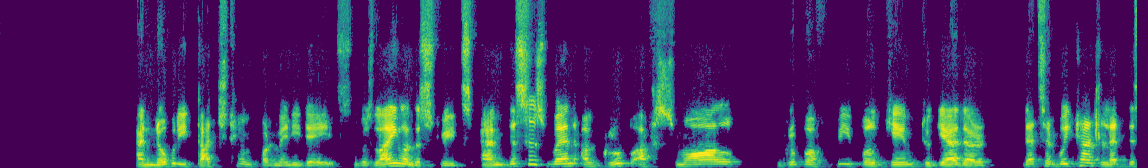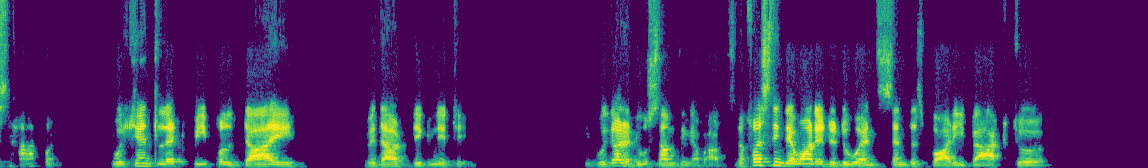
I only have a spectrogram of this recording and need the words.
and nobody touched him for many days. He was lying on the streets. And this is when a group of small group of people came together that said, we can't let this happen. We can't let people die without dignity. We got to do something about it. The first thing they wanted to do and send this body back to,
